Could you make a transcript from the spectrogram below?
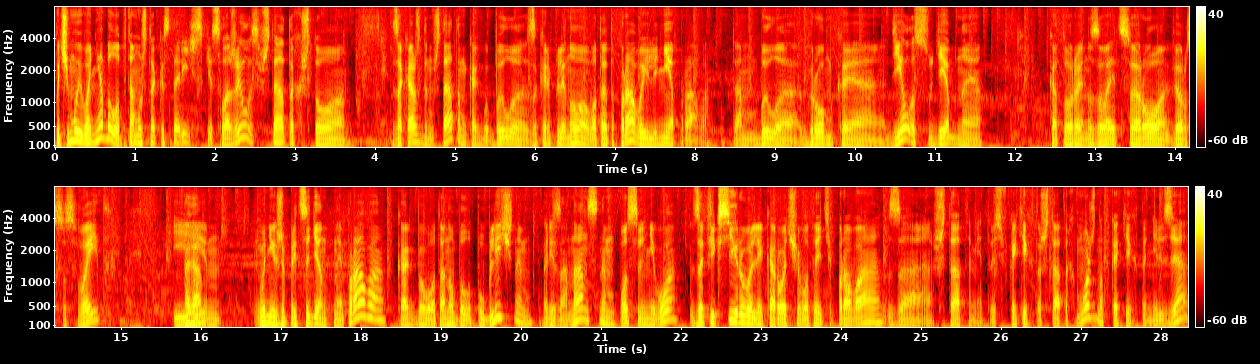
Почему его не было? Потому что так исторически сложилось в Штатах, что за каждым штатом как бы было закреплено вот это право или не право. Там было громкое дело судебное, которое называется Roe versus Wade. И Ага. У них же прецедентное право, как бы вот оно было публичным, резонансным. После него зафиксировали, короче, вот эти права за штатами. То есть в каких-то штатах можно, в каких-то нельзя.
